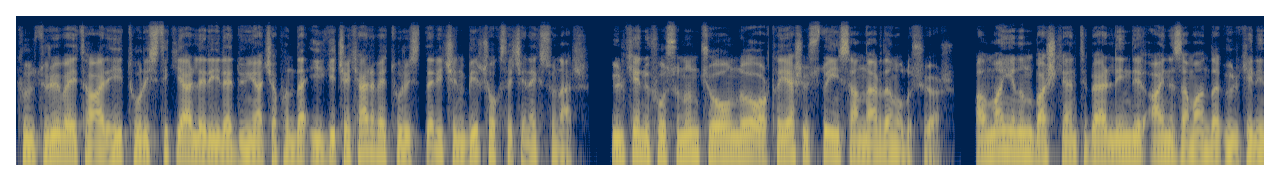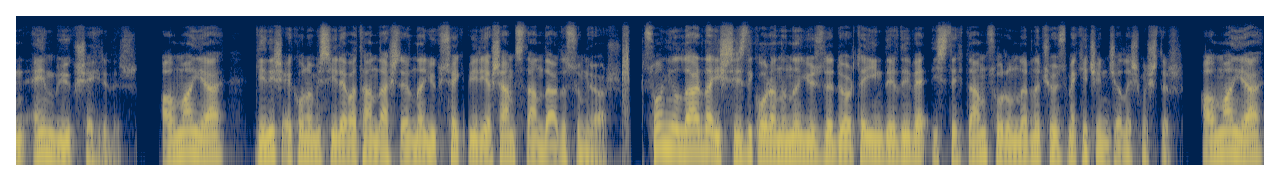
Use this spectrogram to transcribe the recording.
kültürü ve tarihi turistik yerleriyle dünya çapında ilgi çeker ve turistler için birçok seçenek sunar. Ülke nüfusunun çoğunluğu orta yaş üstü insanlardan oluşuyor. Almanya'nın başkenti Berlin'dir aynı zamanda ülkenin en büyük şehridir. Almanya, geniş ekonomisiyle vatandaşlarına yüksek bir yaşam standardı sunuyor. Son yıllarda işsizlik oranını %4'e indirdi ve istihdam sorunlarını çözmek için çalışmıştır. Almanya,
